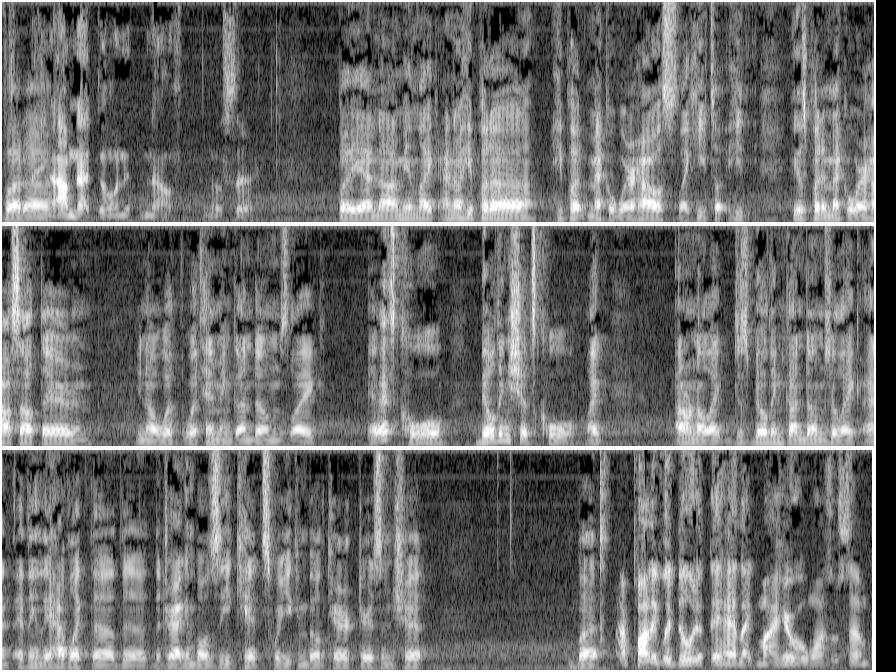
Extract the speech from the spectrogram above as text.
But uh, and I'm not doing it. No, no sir. But yeah, no, I mean like I know he put a he put Mecha Warehouse like he took he he was putting Mecha Warehouse out there and you know with with him and Gundams like yeah, that's cool. Building shit's cool. Like I don't know, like just building Gundams or like I, I think they have like the, the the Dragon Ball Z kits where you can build characters and shit. But I probably would do it if they had like my hero ones or something.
